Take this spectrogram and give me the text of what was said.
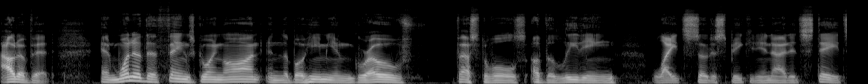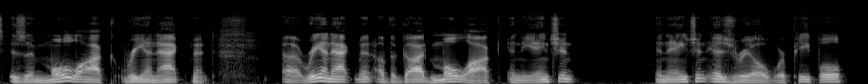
out of it. And one of the things going on in the Bohemian Grove festivals of the leading lights, so to speak, in the United States is a Moloch reenactment uh, reenactment of the god Moloch in the ancient in ancient Israel, where people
